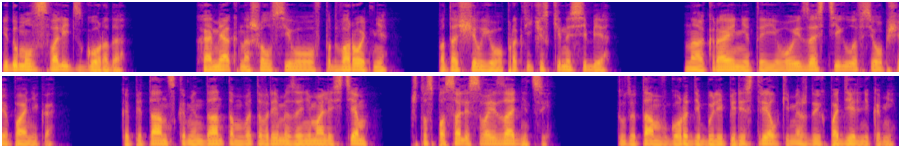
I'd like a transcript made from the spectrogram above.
и думал свалить с города. Хомяк нашел Сивова в подворотне, потащил его практически на себе. На окраине-то его и застигла всеобщая паника. Капитан с комендантом в это время занимались тем, что спасали свои задницы. Тут и там в городе были перестрелки между их подельниками.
